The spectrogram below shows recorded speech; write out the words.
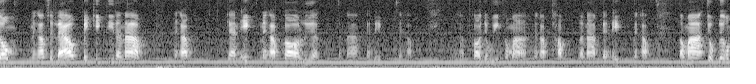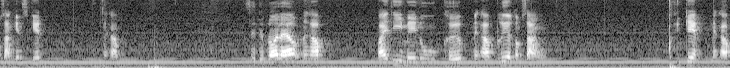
ส้ม นะครับ เสร็จแล้วไปคลิกที่ระนาบนะครับ แกน x นะครับ ก็เลือกระนาบแกน x นะครับนะครับ ก็จะวิ่งเข้ามานะครับ ทับระนาบแกน x นะครับ ต่อมาจบด้วยคำสั่ง end sketch นะครับ เสร็จเรียบร้อยแล้วนะครับ ไปที่เมนู Curve นะครับ เลือกคำสั่ง Thicken นะครับ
